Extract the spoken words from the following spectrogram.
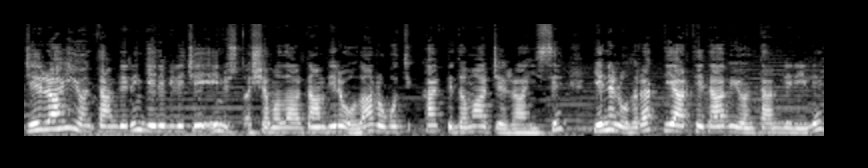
Cerrahi yöntemlerin gelebileceği en üst aşamalardan biri olan robotik kalp ve damar cerrahisi genel olarak diğer tedavi yöntemleriyle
